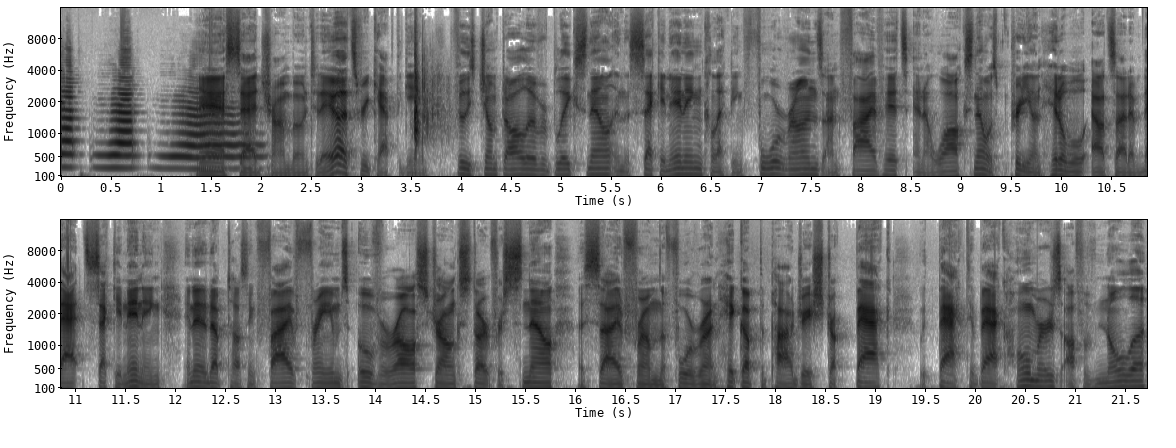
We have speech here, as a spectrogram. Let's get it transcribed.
Yeah, sad trombone today. Let's recap the game. Phillies jumped all over Blake Snell in the second inning, collecting four runs on five hits and a walk. Snell was pretty unhittable outside of that second inning and ended up tossing five frames overall. Strong start for Snell. Aside from the four run hiccup, the Padres struck back with back to back homers off of Nola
